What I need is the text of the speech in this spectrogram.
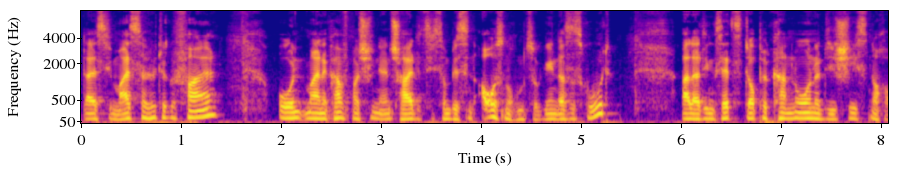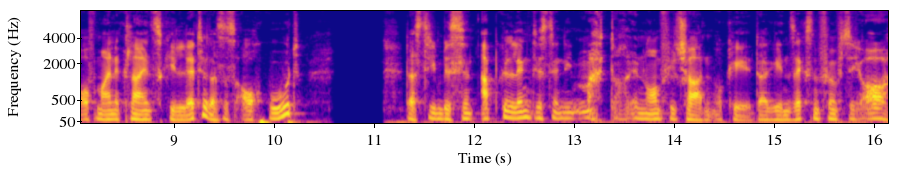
da ist die Meisterhütte gefallen und meine Kampfmaschine entscheidet sich so ein bisschen außenrum zu gehen. Das ist gut. Allerdings jetzt Doppelkanone, die schießt noch auf meine kleinen Skelette. Das ist auch gut dass die ein bisschen abgelenkt ist, denn die macht doch enorm viel Schaden. Okay, da gehen 56. Oh,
